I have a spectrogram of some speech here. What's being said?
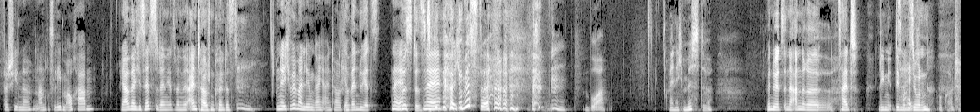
verschiedene, ein anderes Leben auch haben. Ja, welches hättest du denn jetzt, wenn du eintauschen könntest? Nee, ich will mein Leben gar nicht eintauschen. Ja, wenn du jetzt Nee. müsstest. Nee, ich müsste. Boah. Wenn ich müsste. Wenn du jetzt in eine andere Zeitlinie, Dimension. Äh. Zeit. Oh Gott,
